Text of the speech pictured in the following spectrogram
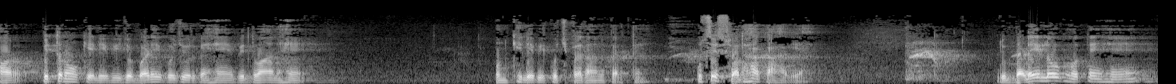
और पितरों के लिए भी जो बड़े बुज़ुर्ग हैं, विद्वान हैं, उनके लिए भी कुछ प्रदान करते हैं। उसे स्वधा कहा गया जो बड़े लोग होते हैं,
